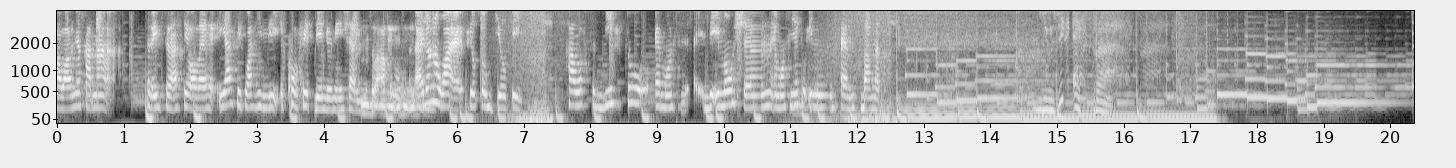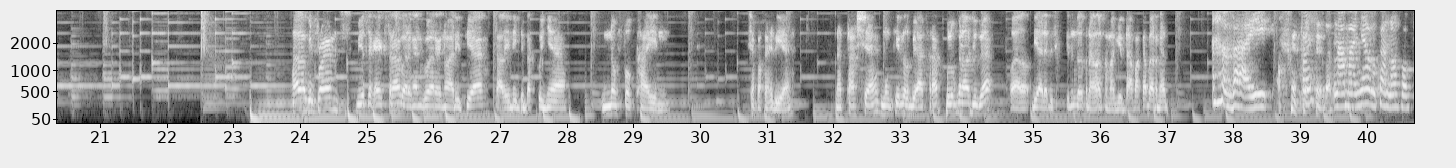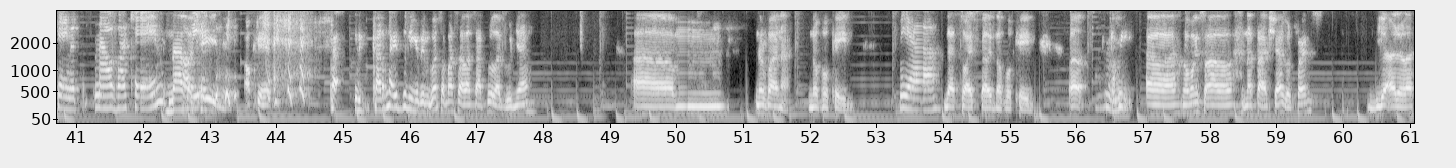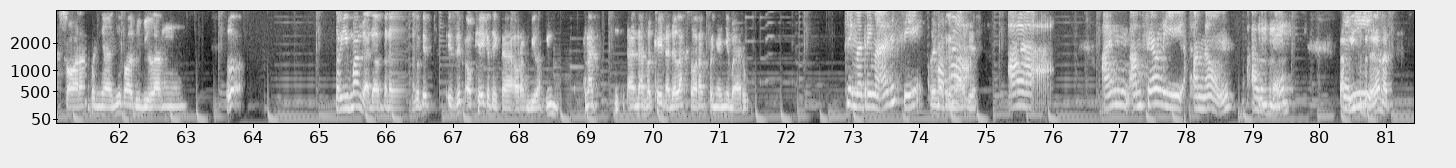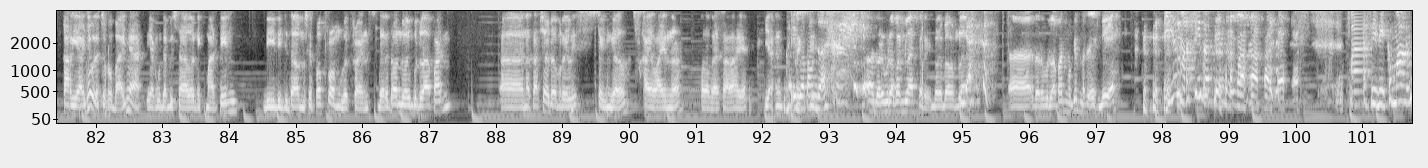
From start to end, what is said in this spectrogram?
awalnya karena terinspirasi oleh ya situasi di COVID di Indonesia gitu. Mhm, Aku I don't know why I feel so guilty. Kalau sedih tuh emosi, the emotion, emosinya tuh intens banget. Music Extra. Halo good friends, Music Extra barengan gue Reno Aditya. Kali ini kita punya Novocaine. Siapakah dia? Natasha, mungkin lebih akrab. Belum kenal juga. Well, dia ada di sini untuk kenalan sama kita. Apa kabar, Nat? Baik. First namanya bukan Novocaine, it's Navacaine. Sorry. Novocaine. Oke. Ka- Karena itu ngingetin gue sama salah satu lagunya um, Nirvana, Novocaine. Iya. That's why I spell it Novocaine. Well, Mhm. Tapi uh, ngomongin soal Natasha, good friends, dia adalah seorang penyanyi kalau dibilang lo terima nggak dalam tanda kutip? Is it okay ketika orang bilang "In- Nat Navacane adalah seorang penyanyi baru? Terima-terima aja sih. Terima-terima aja. Ah, I'm I'm fairly unknown, I would Mhm. say. Tapi Jadi- sebenarnya karyanya udah cukup banyak yang udah bisa lo nikmatin di digital music platform, good friends. Dari tahun 2008, uh, Natasha udah merilis single Skyliner kalau nggak salah ya, yang 2018. Ah, 2018 sorry 2018 Iya. Eh, 2008 mungkin masih SD ya iya masih masih masih di Kemang.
